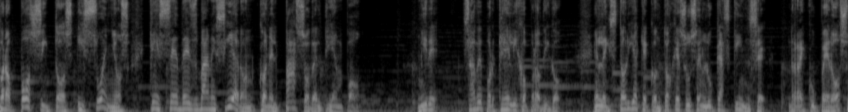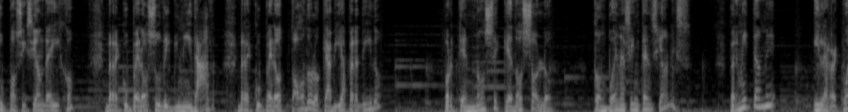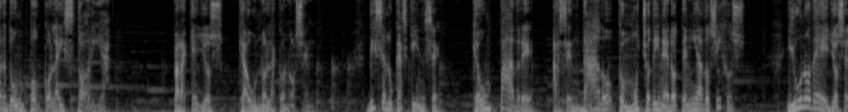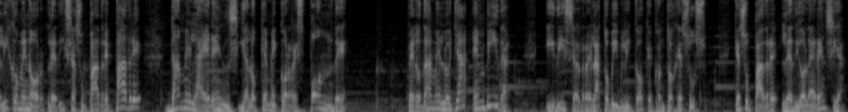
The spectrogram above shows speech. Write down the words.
propósitos y sueños que se desvanecieron con el paso del tiempo. Mire, ¿sabe por qué el hijo pródigo, en la historia que contó Jesús en Lucas 15, recuperó su posición de hijo? ¿Recuperó su dignidad? ¿Recuperó todo lo que había perdido? Porque no se quedó solo con buenas intenciones. Permítame y le recuerdo un poco la historia. Para aquellos que aún no la conocen. Dice Lucas 15 que un padre hacendado con mucho dinero tenía dos hijos. Y uno de ellos, el hijo menor, le dice a su padre, Padre, dame la herencia, lo que me corresponde, pero dámelo ya en vida. Y dice el relato bíblico que contó Jesús que su padre le dio la herencia.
